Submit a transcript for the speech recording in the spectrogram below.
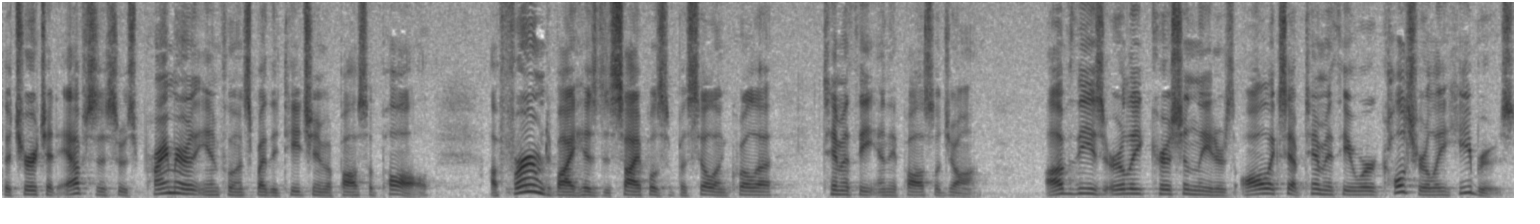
the church at Ephesus was primarily influenced by the teaching of Apostle Paul, affirmed by his disciples of Priscilla and Timothy, and the Apostle John. Of these early Christian leaders, all except Timothy were culturally Hebrews.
